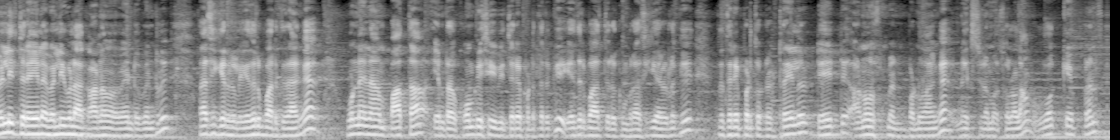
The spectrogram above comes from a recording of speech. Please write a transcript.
வெள்ளித்திரையில் வெள்ளி விழா காண வேண்டும் என்று ரசிகர்கள் எதிர்பார்க்கிறாங்க. உன்னை நாம் பார்த்தா என்ற கோம்பிசிவி திரைப்படத்திற்கு எதிர்பார்த்திருக்கும் ரசிகர்களுக்கு இந்த திரைப்படத்தோட ட்ரெய்லர் டேட்டு அனௌன்ஸ்மெண்ட் பண்ணுவாங்க. நெக்ஸ்ட் நம்ம சொல்லலாம். ஓகே ஃப்ரெண்ட்ஸ்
